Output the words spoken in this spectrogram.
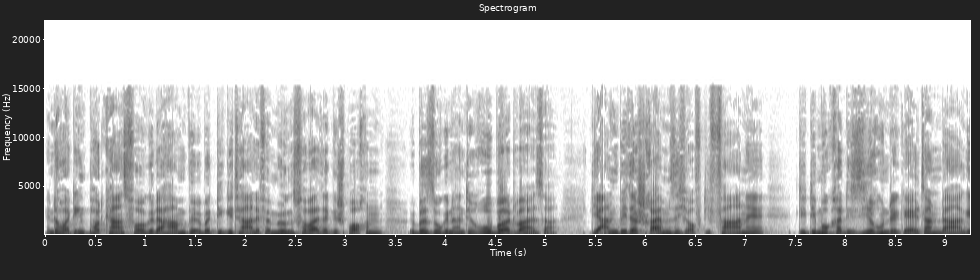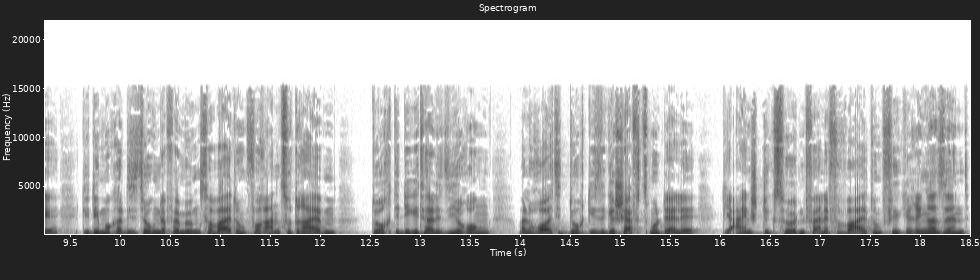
In der heutigen Podcast-Folge, da haben wir über digitale Vermögensverwalter gesprochen, über sogenannte Robo-Advisor. Die Anbieter schreiben sich auf die Fahne, die Demokratisierung der Geldanlage, die Demokratisierung der Vermögensverwaltung voranzutreiben durch die Digitalisierung, weil heute durch diese Geschäftsmodelle die Einstiegshürden für eine Verwaltung viel geringer sind,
